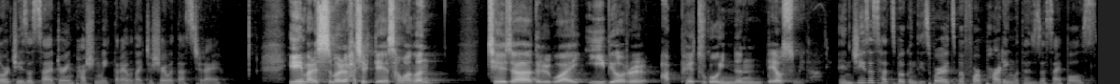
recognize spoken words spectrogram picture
Lord Jesus said during Passion Week that I would like to share with us today. 이 말씀을 하실 때의 상황은 제자들과의 이별을 앞에 두고 있는 때였습니다. And Jesus had spoken these words before parting with his disciples.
